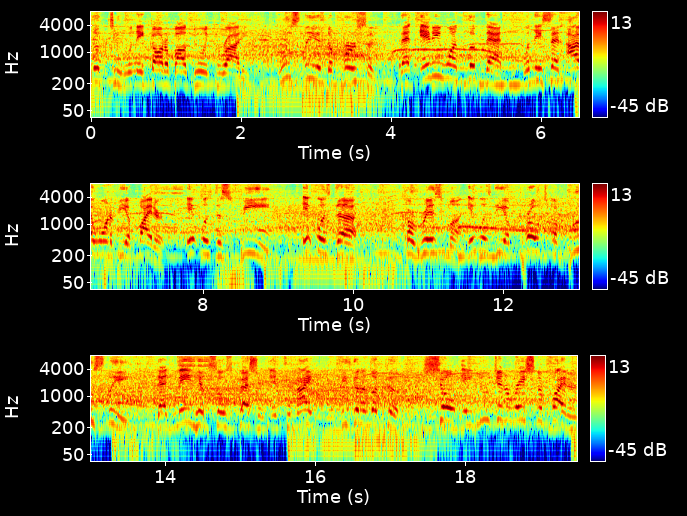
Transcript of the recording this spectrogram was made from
looked to when they thought about doing karate. Bruce Lee is the person that anyone looked at when they said, I want to be a fighter. It was the speed, it was the charisma, it was the approach of Bruce Lee that made him so special. And tonight, he's going to look to show a new generation of fighters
